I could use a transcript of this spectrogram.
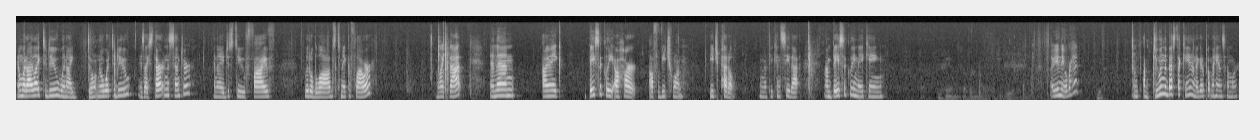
And what I like to do when I don't know what to do is I start in the center and I just do five little blobs to make a flower like that. And then I make basically a heart off of each one, each petal. I don't know if you can see that. I'm basically making... Are you in the overhead? Yeah. I'm, I'm doing the best I can. I got to put my hand somewhere.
